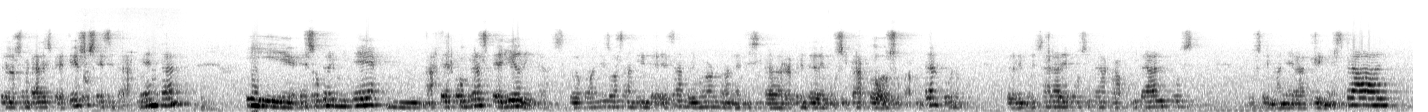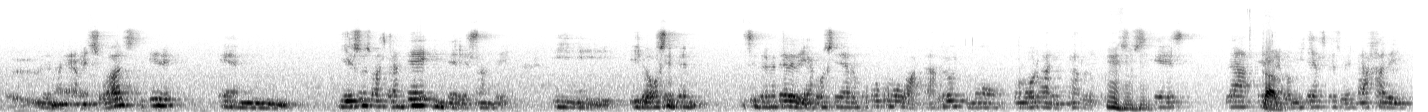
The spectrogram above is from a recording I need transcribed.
los metales preciosos que se fragmentan y eso permite mm, hacer compras periódicas, lo cual es bastante interesante. Uno no necesita de repente depositar todo su capital, bueno, puede empezar a depositar capital pues, pues de manera trimestral, de manera mensual si quiere, em, y eso es bastante interesante. Y, y luego siempre simplemente debería considerar un poco cómo guardarlo y cómo, cómo organizarlo. Eso sí que es la, entre comillas, desventaja del,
